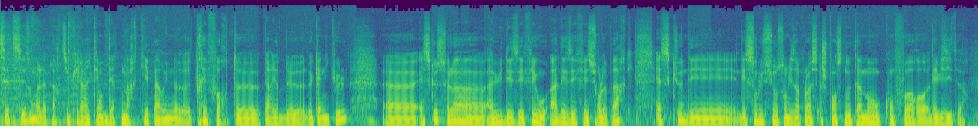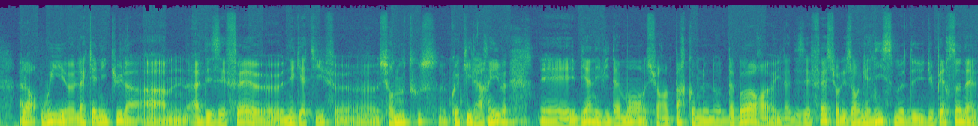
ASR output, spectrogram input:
Cette saison a la particularité d'être marquée par une euh, très forte euh, période de, canicule. Euh, est-ce que cela a eu des effets ou a des effets sur le parc? Est-ce que des, solutions sont mises en place? Je pense notamment au confort des visiteurs. Alors oui, la canicule a, des effets négatifs sur nous tous, quoi qu'il arrive, et bien évidemment sur un parc comme le nôtre. D'abord, il a des effets sur les organismes du, personnel.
